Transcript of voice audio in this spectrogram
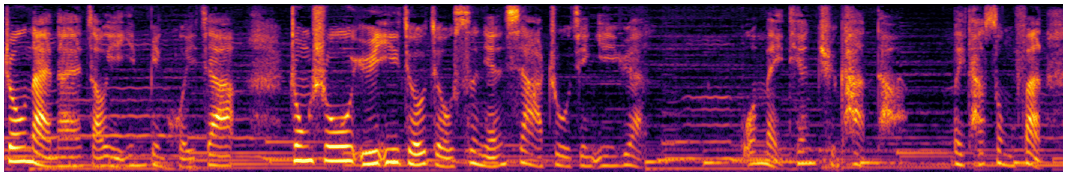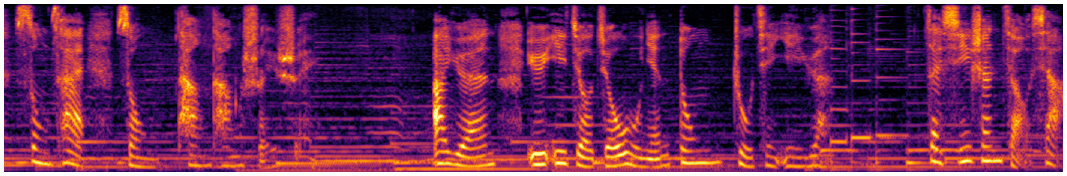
周奶奶早已因病回家，钟叔于一九九四年夏住进医院。我每天去看他，为他送饭、送菜、送。汤汤水水。阿元于一九九五年冬住进医院，在西山脚下。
